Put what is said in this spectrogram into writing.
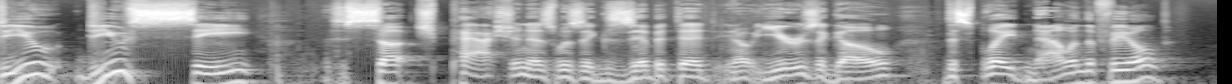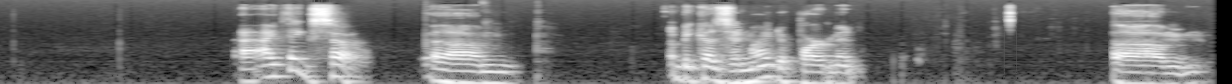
Do you do you see such passion as was exhibited, you know, years ago, displayed now in the field? I think so, um, because in my department, um,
